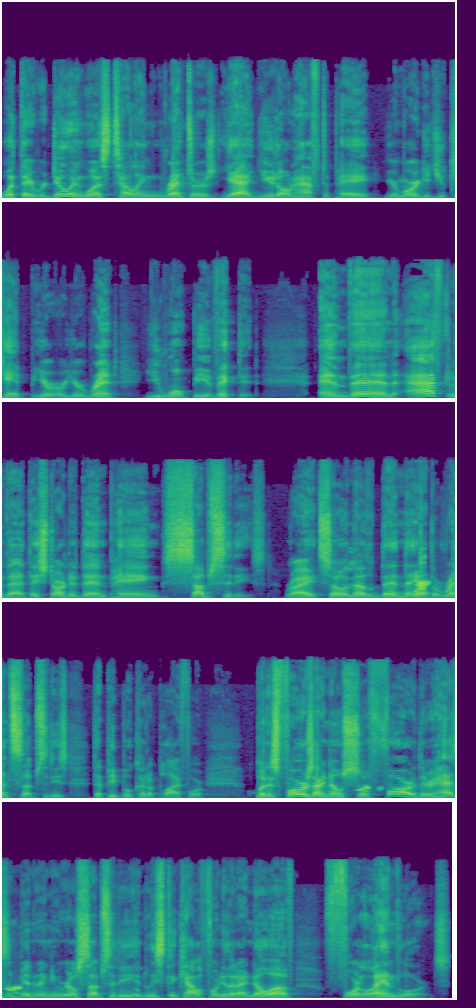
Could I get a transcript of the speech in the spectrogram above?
what they were doing was telling renters, yeah, you don't have to pay your mortgage. You can't, your, or your rent, you won't be evicted. And then after that, they started then paying subsidies, right? So now, then they have the rent subsidies that people could apply for. But as far as I know so far, there hasn't been any real subsidy, at least in California that I know of, for landlords.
